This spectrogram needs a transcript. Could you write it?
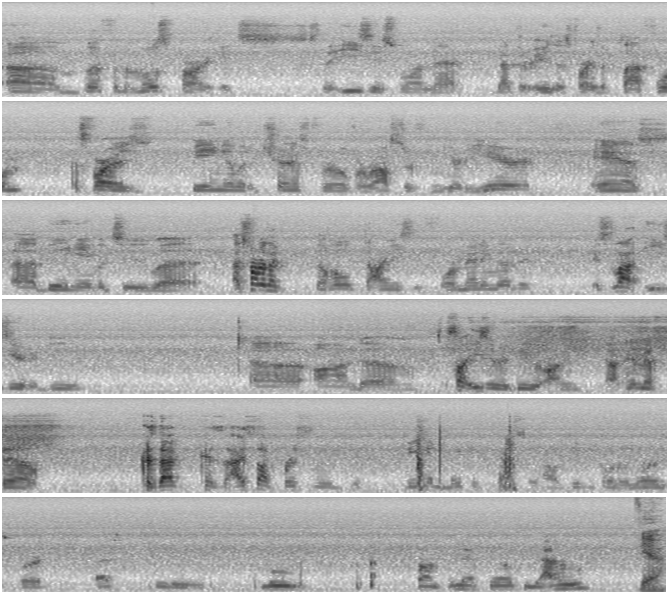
um, but for the most part, it's the easiest one that, that there is as far as a platform. As far as being able to transfer over roster from year to year, and as uh, being able to, uh, as far as like the whole dynasty formatting of it, it's a lot easier to do uh, on um, it's a lot easier to do on, on MFL because I because I saw personally being in the Matrix Council how difficult it was for us to move from MFL to Yahoo. Yeah.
